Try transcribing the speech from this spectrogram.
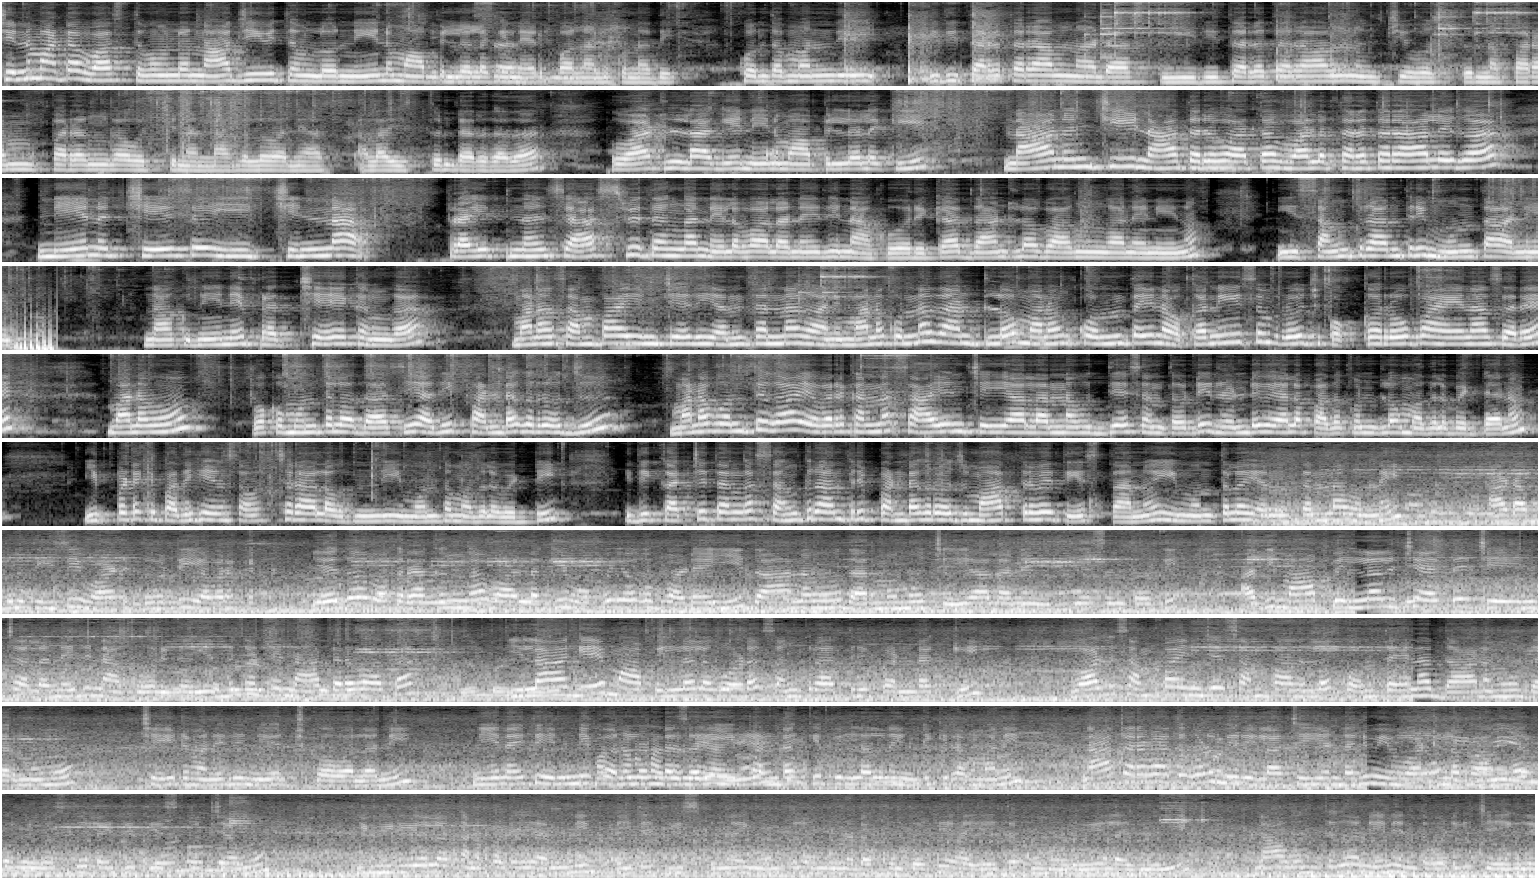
చిన్నమాట వాస్తవంలో నా జీవితంలో నేను మా పిల్లలకి నేర్పాలనుకున్నది. కొంతమంది ఇది తరతరాల నాటి ఆస్తి ఇది తరతరాల నుంచి వస్తున్న పరంపరంగా వచ్చిన నగలు అని అలా ఇస్తుంటారు కదా. వాటిలాగే నేను మా పిల్లలకి నా నుంచి నా తర్వాత వాళ్ళ తరతరాలుగా నేను చేసే ఈ చిన్న ప్రయత్నం శాశ్వతంగా నిలవాలనేది నా కోరిక. దాంట్లో భాగంగానే నేను ఈ సంక్రాంతి ముంత అనేది నాకు నేనే ప్రత్యేకంగా మనం సంపాదించేది ఎంతన్నా కానీ మనకున్న దాంట్లో మనం కొంతైనా కనీసం రోజుకి ఒక్క రూపాయి అయినా సరే మనము ఒక ముంతలో దాచి అది పండగ రోజు మన వంతుగా ఎవరికన్నా సాయం చేయాలన్న ఉద్దేశంతో రెండు వేల పదకొండులో మొదలుపెట్టాను. ఇప్పటికి పదిహేను సంవత్సరాలు అవుతుంది ఈ ముంత మొదలుపెట్టి. ఇది ఖచ్చితంగా సంక్రాంతి పండగ రోజు మాత్రమే తీస్తాను. ఈ ముంతలో ఎంతన్నా ఉన్నాయి ఆ డబ్బులు తీసి వాటితోటి ఎవరికి ఏదో ఒక రకంగా వాళ్ళకి ఉపయోగపడేవి దానము ధర్మము చేయాలనే ఉద్దేశంతో అది మా పిల్లల చేతే చేయించాలనేది నా కోరిక. ఎందుకంటే నా తర్వాత ఇలాగే మా పిల్లలు కూడా సంక్రాంతి పండగకి వాళ్ళు సంపాదించే సంపాదనలో కొంతైనా దానము ధర్మము చేయటం అనేది నేర్చుకోవాలని నేనైతే ఎన్ని పనులు ఉన్నా సరే ఈ పండక్కి పిల్లల్ని ఇంటికి రమ్మని నా తర్వాత కూడా మీరు ఇలా చేయండి అని మేము వాటిలో భాగంగా కొన్ని వస్తువులు అయితే తీసుకొచ్చాము. ఈ వీడియోలో కనపడే అన్ని అయితే తీసుకున్న ఈ మంత్లో ఉన్న డబ్బులతోటి అవి అయితే ఒక మూడు వేలు అయినాయి. నా వంతుగా నేను ఇంతవరకు చేయగల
